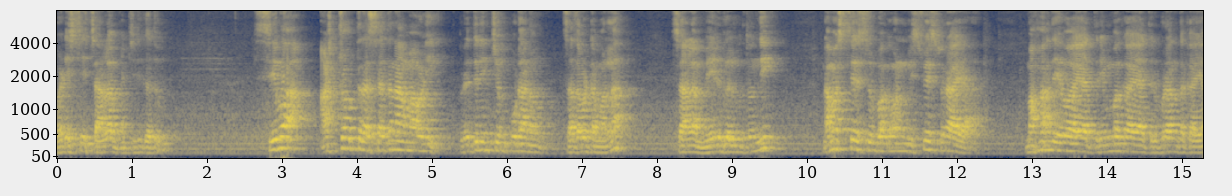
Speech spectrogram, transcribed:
పఠిస్తే చాలా మంచిది కదూ. శివ అష్టోత్తర శతనామావళి ప్రతినిత్యం కూడాను చదవటం వల్ల చాలా మేలు కలుగుతుంది. నమస్తే సు భగవన్ విశ్వేశ్వరాయ మహాదేవాయ త్రింబకాయ త్రిపురాంతకాయ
